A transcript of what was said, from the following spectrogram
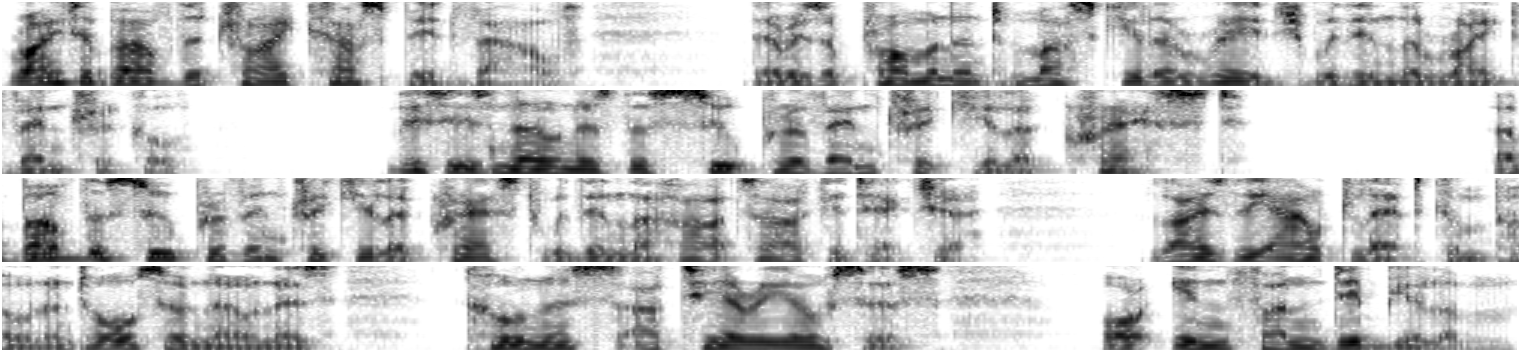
Right above the tricuspid valve, there is a prominent muscular ridge within the right ventricle. This is known as the supraventricular crest. Above the supraventricular crest within the heart's architecture lies the outlet component also known as conus arteriosus or infundibulum.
